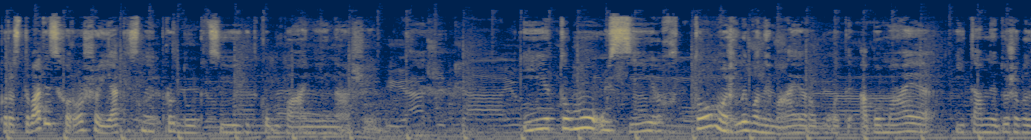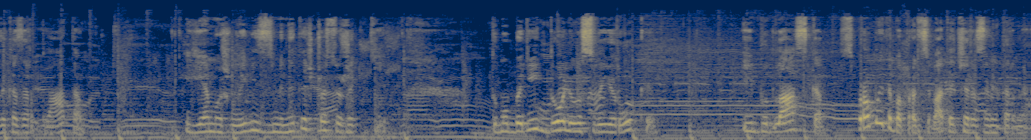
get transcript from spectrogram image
користуватись хорошою якісною продукцією від компанії нашої. І тому усі, хто можливо не має роботи або має і там не дуже велика зарплата, є можливість змінити щось у житті. Тому беріть долю у свої руки і, будь ласка, спробуйте попрацювати через інтернет.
